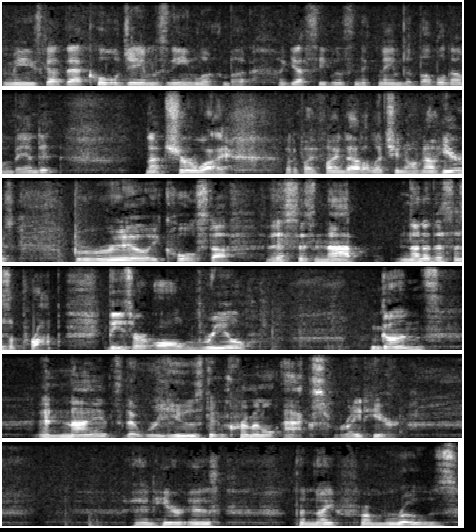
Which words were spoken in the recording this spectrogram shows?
me, he's got that cool James Dean look, but I guess he was nicknamed the Bubblegum Bandit. Not sure why, but if I find out, I'll let you know. Now, here's really cool stuff. This is not, none of this is a prop. These are all real guns and knives that were used in criminal acts right here. And here is the knife from Rose.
